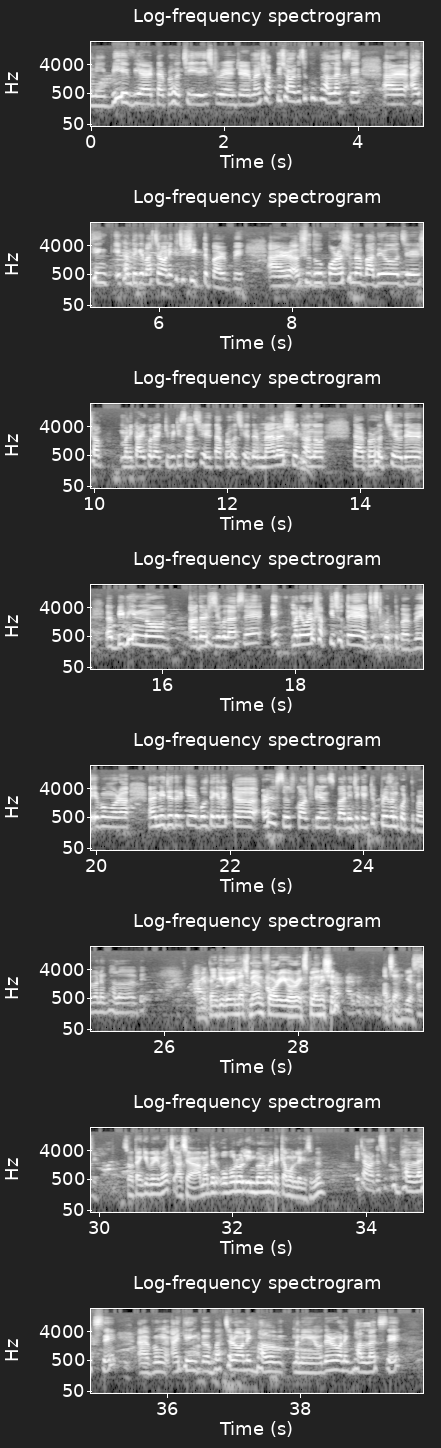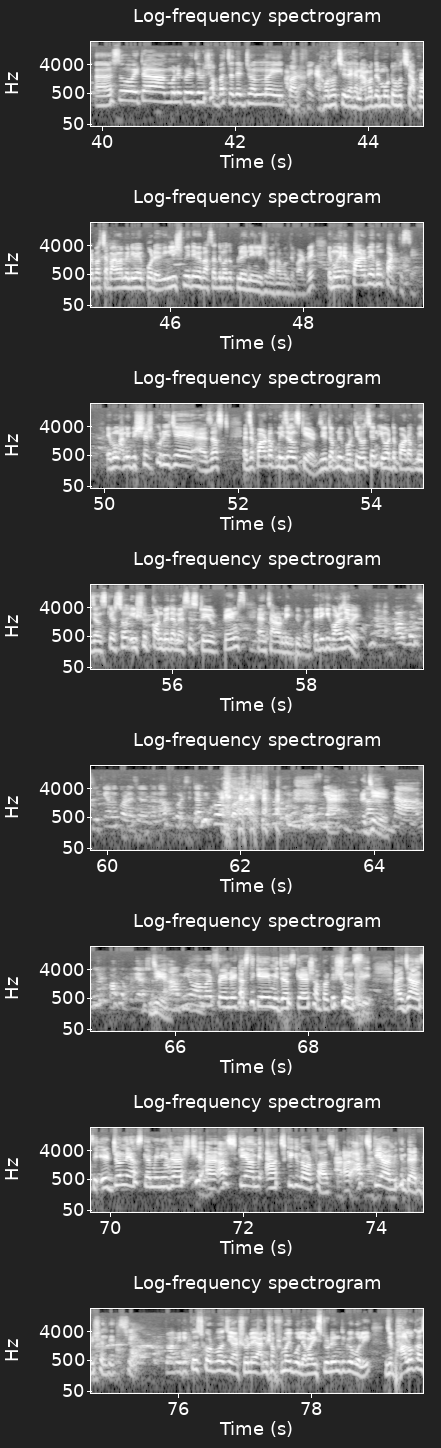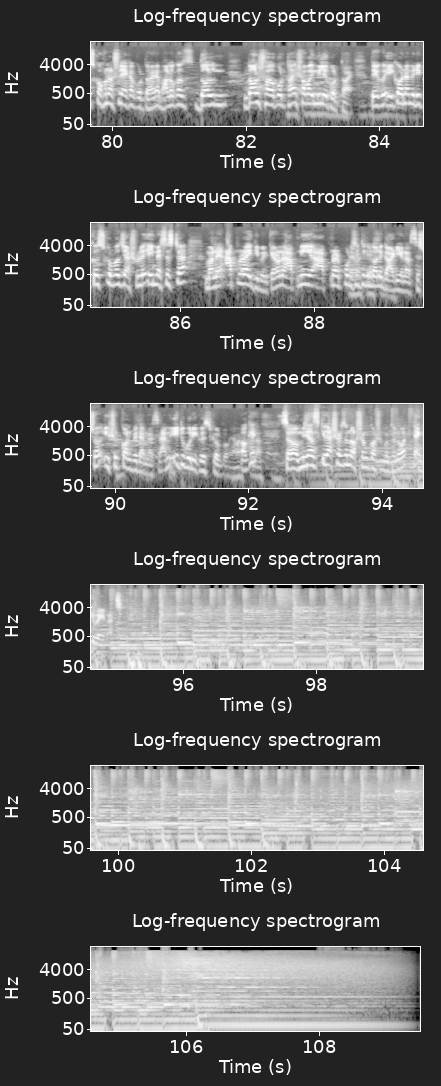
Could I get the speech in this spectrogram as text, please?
মানে বিহেভিয়ার তারপর হচ্ছে স্টুডেন্টের মানে সব কিছু আমার কাছে খুব ভালো লাগছে। আর আই থিঙ্ক এখান থেকে বাচ্চারা অনেক কিছু শিখতে পারবে। আর শুধু পড়াশোনা বাদেও যে সব মানে কারিকুলার অ্যাক্টিভিটিস আছে, তারপর হচ্ছে এদের ম্যানার শেখানো, তারপর হচ্ছে ওদের বিভিন্ন আদার্স যেগুলো আছে এ- মানে ওরা সব কিছুতে অ্যাডজাস্ট করতে পারবে এবং ওরা নিজেদেরকে বলতে গেলে একটা সেলফ কনফিডেন্স বা নিজেকে একটা প্রেজেন্ট করতে পারবে অনেক ভালোভাবে। Okay thank you very much ma'am for your explanation আচ্ছা yes so thank you very much আচ্ছা আমাদের ওভারঅল এনভায়রনমেন্টটা কেমন লেগেছে ম্যাম এটা আমার কাছে খুব ভালো লাগছে এবং আই থিঙ্ক বাচ্চারা অনেক ভালো মানে ওদেরও অনেক ভালো লাগছে। সো এটা মনে করি যে সব বাচ্চাদের জন্যই পারফেক্ট এখন হচ্ছে দেখেন আমাদের মোটো হচ্ছে আপনার বাচ্চা বাংলা মিডিয়ামে পড়ে ইংলিশ মিডিয়ামে বাচ্চাদের মতো ফ্লুয়েন্ট ইংলিশে কথা বলতে পারবে এবং এটা পারবে এবং পারতেছে। এবং আমি বিশ্বাস করি যে just as a part of Mizan's care যেহেতু আপনি ভর্তি হচ্ছেন you are the part of Mizan's care so you should convey the message to your friends and surrounding people এটা কি করা যাবে? অবভিয়াসলি কেন করা যাবে না? অফকোর্স এটা আমি করব। আর শুধু হ্যাঁ, জি। না আমি কথা বলি আসলে। জি। আমিও আমার ফ্রেন্ডের কাছ থেকে মিজান্স কেয়ার সম্পর্কে শুনছি আর জানছি। এর জন্য আজকে আমি নিজে আসছি আর আজকে আমি আজকে কিন্তু আমার ফার্স্ট আর আজকে আমি কিন্তু অ্যাডমিশন দিচ্ছি। তো আমি রিকোয়েস্ট করব যে আসলে আমি সবসময় বলি আমার স্টুডেন্টদেরকে বলি যে ভালো কাজ কখন আসলে একা করতে হয় না ভালো কাজ দল দল সহ করতে হয় সবাই মিলে করতে হয়। তো এই- কারণে আমি রিকোয়েস্ট করব যে আসলে এই মেসেজটা মানে আপনারাই দিবেন কেননা আপনি আপনার পরিচিতি কিন্তু অনেক গার্ডিয়ান আছে so you should convey the message আমি এটুকু রিকোয়েস্ট করব ওকে সো মিজানস্কির আসার জন্য অসংখ্য অসংখ্য ধন্যবাদ থ্যাংক ইউ ভেরি মাচ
